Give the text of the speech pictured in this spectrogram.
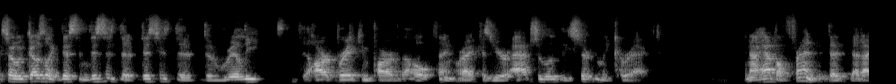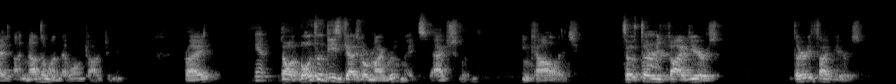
So it goes like this, and this is the this is the the really heartbreaking part of the whole thing, right? Because you're absolutely certainly correct. And I have a friend that that I another one that won't talk to me, right? Yep. So both of these guys were my roommates actually in college. So 35 years, 35 years,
